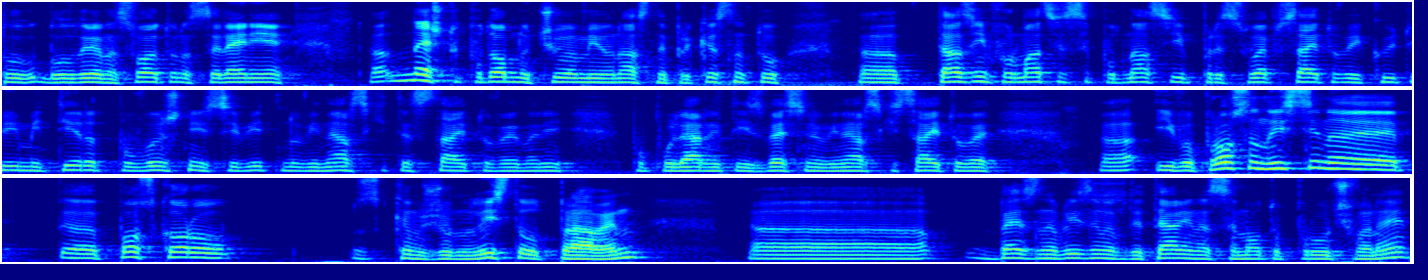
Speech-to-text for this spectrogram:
благодаря на своето население. Нещо подобно чуваме и у нас непрекъснато. Тази информация се поднася и през веб-сайтове, които имитират по външния си вид новинарските сайтове, нали, популярните известни новинарски сайтове. И въпросът наистина е по-скоро към журналиста отправен, без да навлизаме в детали на самото проучване.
